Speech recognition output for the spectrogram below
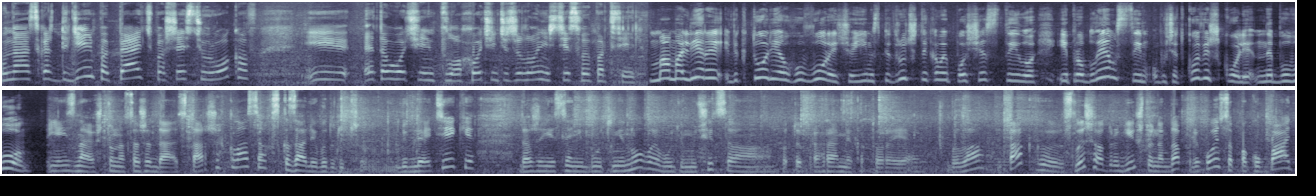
У нас каждый день по 5, по 6 уроков, и это очень плохо, очень тяжело нести свой портфель. Мама Лєри Вікторія говорить, що їм з підручниками пощастило, і проблем з цим у початковій школі не було. Я не знаю, что нас ожидает в старших классах. Сказали, выдадут библиотеки. Даже если они будут не новые, будем учиться по той программе, которая была. Так, э, слышала от других, что иногда приходится покупать,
